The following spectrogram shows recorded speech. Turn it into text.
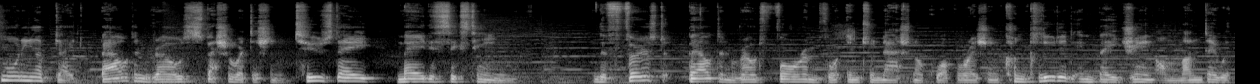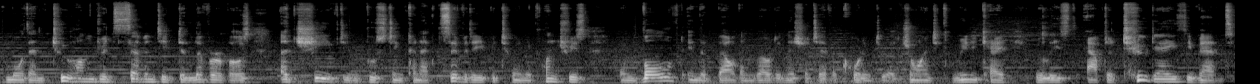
Morning Update Belt and Road Special Edition Tuesday, May the 16th. The first Belt and Road Forum for International Cooperation concluded in Beijing on Monday with more than 270 deliverables achieved in boosting connectivity between the countries involved in the Belt and Road Initiative, according to a joint communique released after two days' event.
